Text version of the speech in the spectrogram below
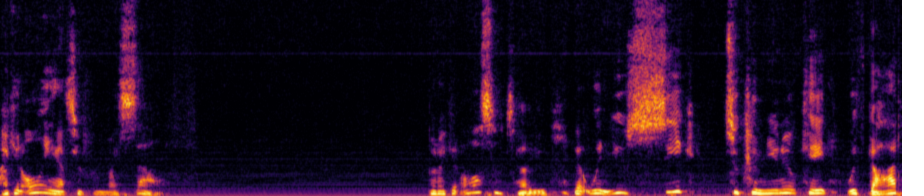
I can only answer for myself. But I can also tell you that when you seek to communicate with God,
